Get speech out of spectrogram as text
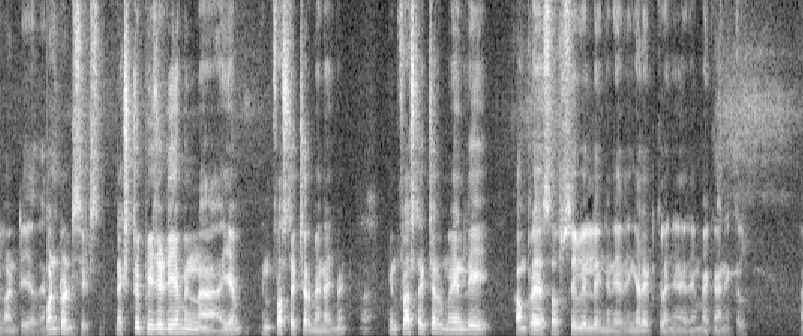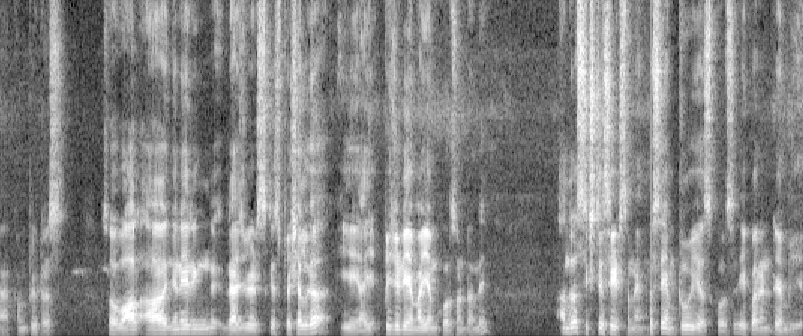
ఇలాంటి అదే. One twenty seats. Next PGDM in IM infrastructure management infrastructure mainly comprise of civil engineering electrical engineering mechanical computers so వాళ్ళ ఆ ఇంజనీరింగ్ గ్రాడ్యుయేట్స్కి స్పెషల్గా ఈ ఐ పీజీడిఎం ఐఎం కోర్స్ ఉంటుంది. అందులో సిక్స్టీ సీట్స్ ఉన్నాయి. Same two years course equal to MBA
